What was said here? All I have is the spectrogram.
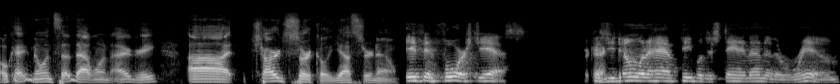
Okay, no one said that one. I agree. Uh, charge circle, yes or no? If enforced, yes. Because Okay. you don't want to have people just standing under the rim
